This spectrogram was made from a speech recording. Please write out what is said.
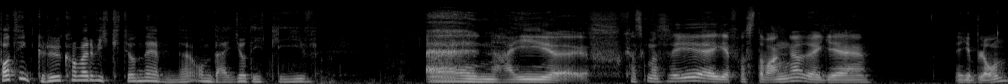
Hva tenker du kan være viktig å nevne om deg og ditt liv? Eh, nei, uh, hva skal man si? Jeg er fra Stavanger. Jeg er, jeg er blond.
